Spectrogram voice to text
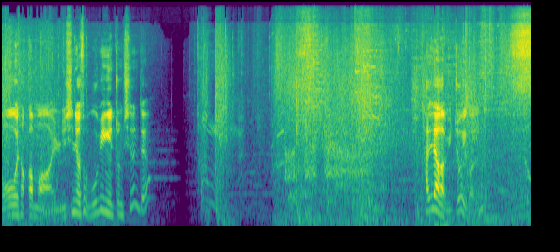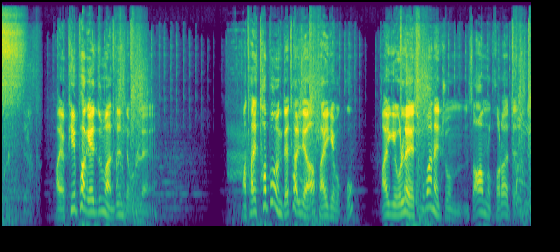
오 잠깐만 리신 녀석 무빙이 좀 치는데요? 탈리아가 위쪽이거든? 아야 피흡하게 해두면 안 되는데 원래 아 다시 타보는데 탈리아 바이게 먹고 아 이게 원래 초반에 좀 싸움을 걸어야 되는데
